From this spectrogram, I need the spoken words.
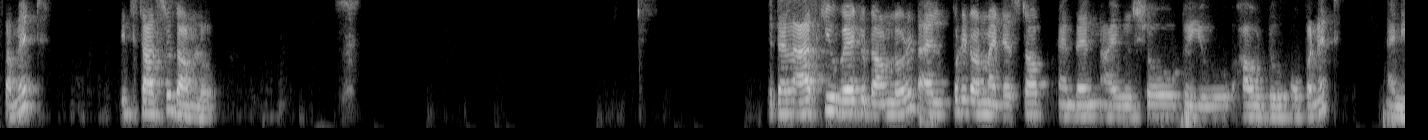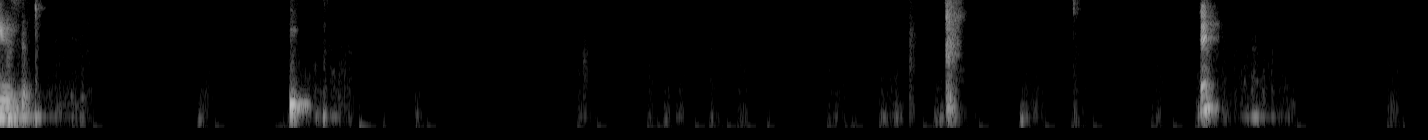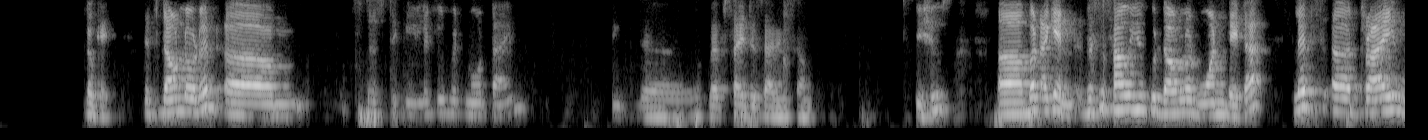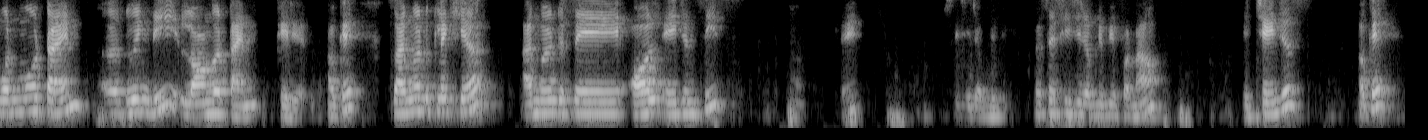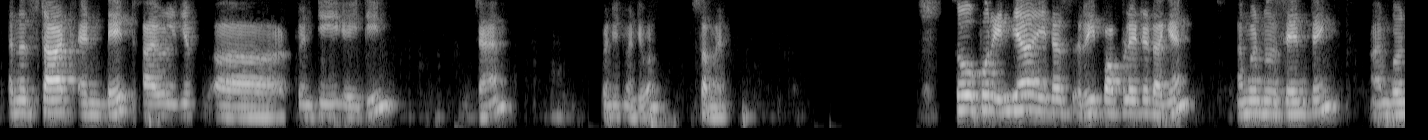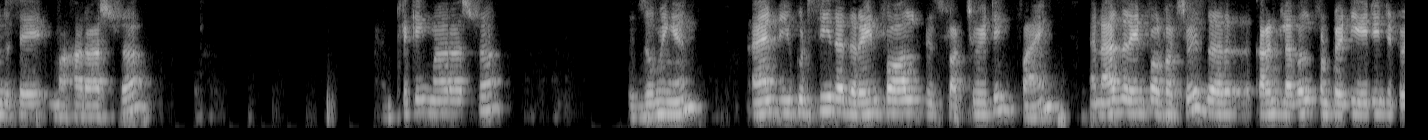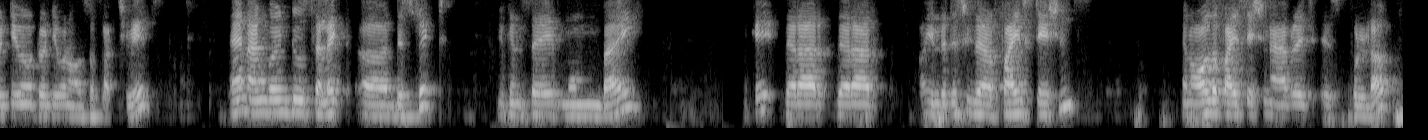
Submit it starts to download. It'll ask you where to download it. I'll put it on my desktop and then I will show to you how to open it and use it. Okay. Okay it's downloaded. Um, it's just taking a little bit more time. I think the website is having some issues. Uh, but again, this is how you could download one data. Let's uh, try one more time uh, doing the longer time period. Okay, so I'm going to click here. I'm going to say all agencies. Okay, CGWB. Let's say CGWB for now. It changes. Okay, and then start and date, I will give uh, 2018 Jan 2021 submit. So for India, it has repopulated again. I'm going to do the same thing. I'm going to say Maharashtra. I'm clicking Maharashtra. It's zooming in. And you could see that the rainfall is fluctuating, fine. And as the rainfall fluctuates, the current level from 2018 to 2021 also fluctuates and I'm going to select a district. You can say Mumbai. Okay, there are there are in the district there are five stations, and all the five station average is pulled up.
